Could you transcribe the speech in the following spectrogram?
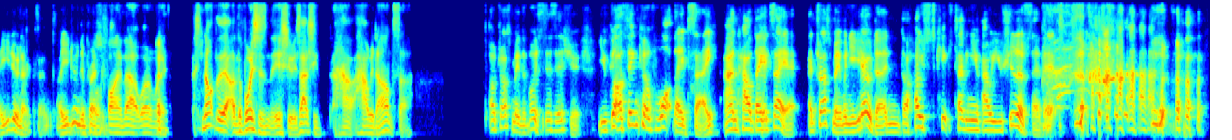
Are you doing accents? Are you doing impression? We'll find out, won't we? it's not the the voice isn't the issue. It's actually how how he'd answer. Oh, trust me, the voice is the issue. You've got to think of what they'd say and how they'd say it. And trust me, when you're Yoda and the host keeps telling you how you should have said it.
